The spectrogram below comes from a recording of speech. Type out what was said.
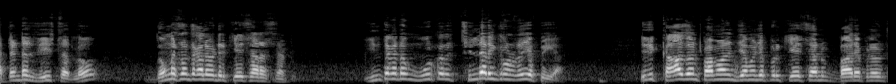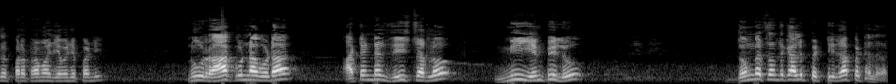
అటెండర్ రిజిస్టర్లో దొంగ సంతకాలు పెట్టారు కేసీఆర్ వచ్చినట్టు ఇంతకంటే మూర్ఖత చిల్లర ఇంకా ఉండదు చెప్పి ఇక. ఇది కాదు అని ప్రమాణం చేయమని చెప్పారు కేసీఆర్ భార్య పిల్లలతో ప్రమాణం చేయమని చెప్పండి. నువ్వు రాకున్నా కూడా అటెండెన్స్ రిజిస్టర్లో మీ ఎంపీలు దొంగ సంతకాలు పెట్టిరా పెట్టలేదా?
